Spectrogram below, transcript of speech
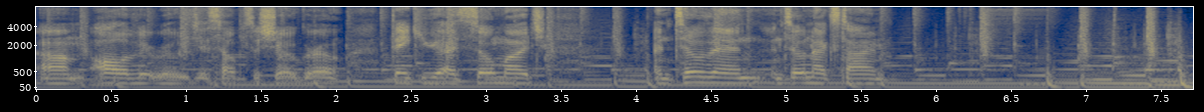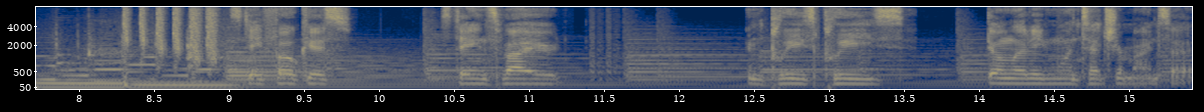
Um, all of it really just helps the show grow. Thank you guys so much. Until then, until next time, focused, stay inspired, and please, please don't let anyone touch your mindset.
